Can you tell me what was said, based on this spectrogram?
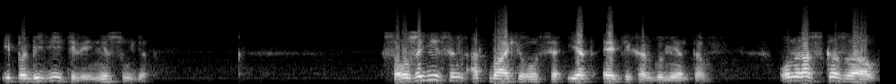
и победителей не судят. Солженицын отмахивался и от этих аргументов. Он рассказал,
